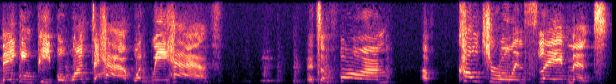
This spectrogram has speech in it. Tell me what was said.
Making people want to have what we have. It's a form of cultural enslavement,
